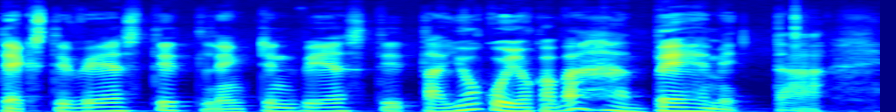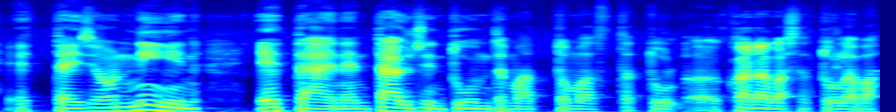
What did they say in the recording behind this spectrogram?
tekstiviestit, LinkedIn-viestit tai joku, joka vähän pehmittää, ettei se ole niin etäinen, täysin tuntemattomasta kanavasta tuleva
